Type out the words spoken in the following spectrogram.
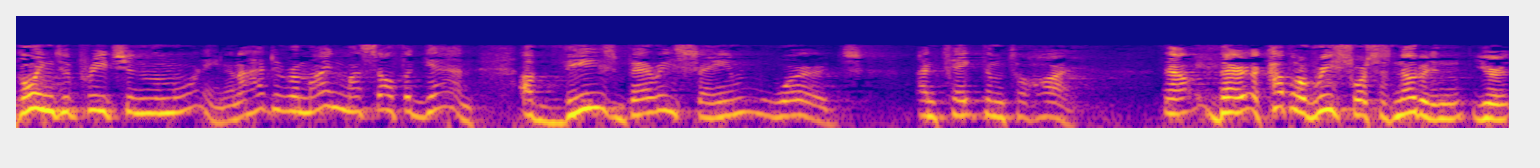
going to preach in the morning. And I had to remind myself again of these very same words and take them to heart. Now, there are a couple of resources noted in your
